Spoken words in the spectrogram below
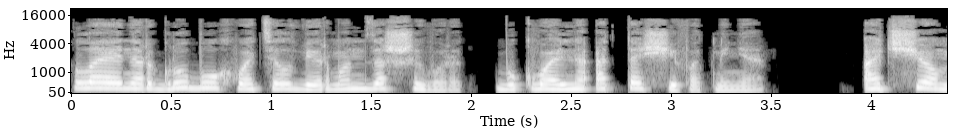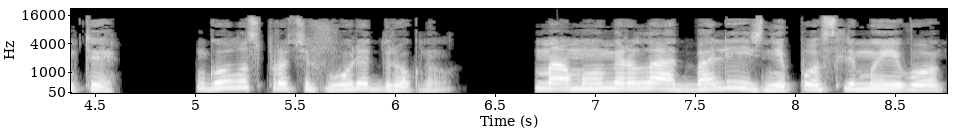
Лайнер грубо ухватил Верман за шиворот, буквально оттащив от меня. «О чем ты?» Голос против воли дрогнул. «Мама умерла от болезни после моего...»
